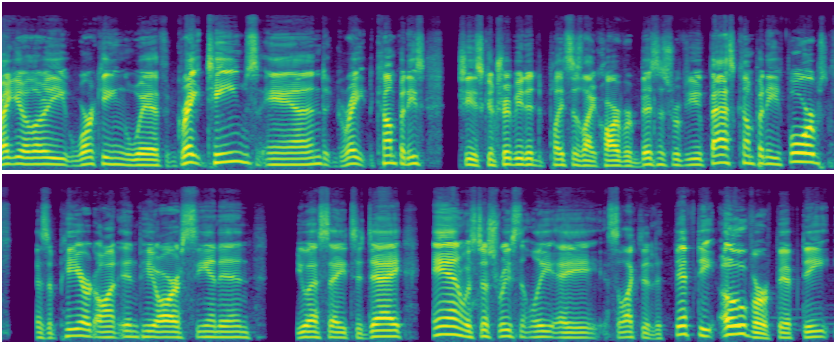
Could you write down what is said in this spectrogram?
regularly working with great teams and great companies. She's contributed to places like Harvard Business Review, Fast Company, Forbes, has appeared on NPR, CNN, USA Today, and was just recently a selected 50 over 50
